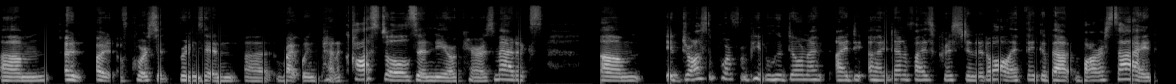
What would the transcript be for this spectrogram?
um, and uh, of course, it brings in uh, right wing Pentecostals and neo charismatics. Um, it draws support from people who don't identify as Christian at all. I think about Barre Seid.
